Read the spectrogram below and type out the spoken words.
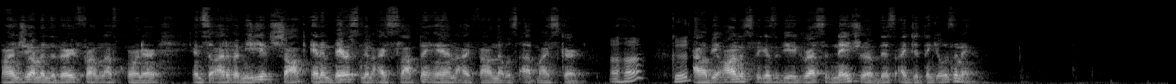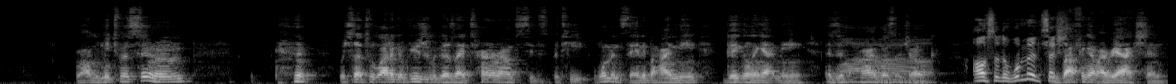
Mind you, I'm in the very front left corner, and so out of immediate shock and embarrassment, I slapped the hand I found that was up my skirt. Uh huh. Good. I'll be honest, because of the aggressive nature of this, I did think it was a man. Wrong of me to assume, which led to a lot of confusion because I turn around to see this petite woman standing behind me, giggling at me as if I was a joke. Oh, also, the woman She was sexually. laughing at my reaction.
